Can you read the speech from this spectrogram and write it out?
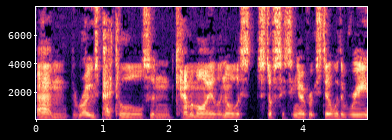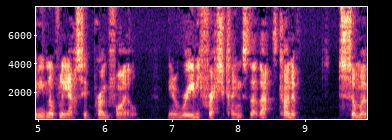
um, rose petals and chamomile and all this stuff sitting over it, still with a really lovely acid profile. You know, really fresh cleanse that that kind of summer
